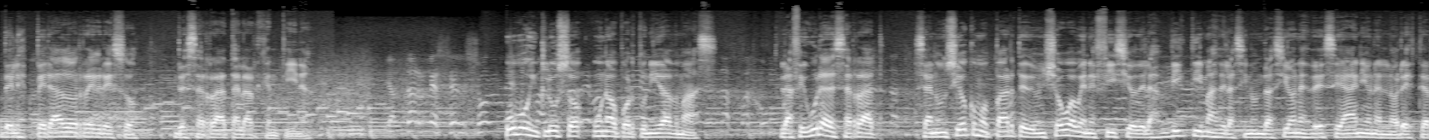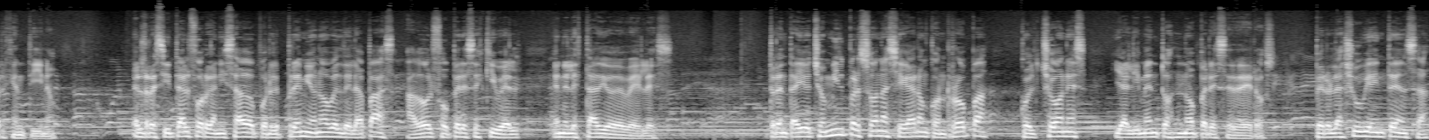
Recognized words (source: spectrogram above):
del esperado regreso de Serrat a la Argentina. Hubo incluso una oportunidad más. La figura de Serrat se anunció como parte de un show a beneficio de las víctimas de las inundaciones de ese año en el noreste argentino. El recital fue organizado por el Premio Nobel de la Paz, Adolfo Pérez Esquivel, en el estadio de Vélez. 38.000 personas llegaron con ropa, colchones y alimentos no perecederos, pero la lluvia intensa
